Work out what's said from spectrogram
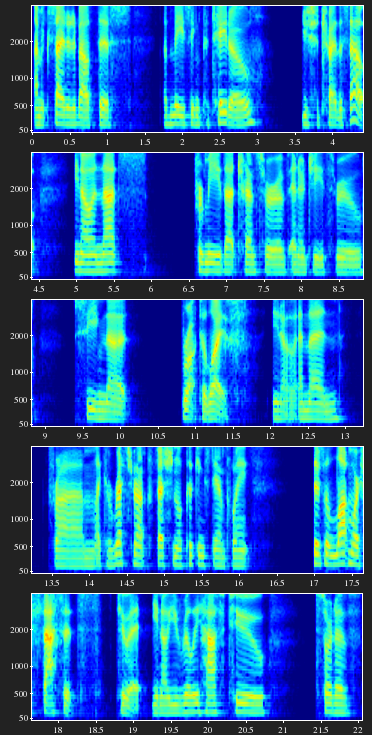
I'm excited about this amazing potato. You should try this out. You know, and that's for me that transfer of energy through seeing that brought to life, you know, and then from like a restaurant professional cooking standpoint, there's a lot more facets to it. You know, you really have to sort of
